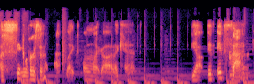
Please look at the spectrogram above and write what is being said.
A sick person. Like, oh my god, I can't. Yeah, it, it's sad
